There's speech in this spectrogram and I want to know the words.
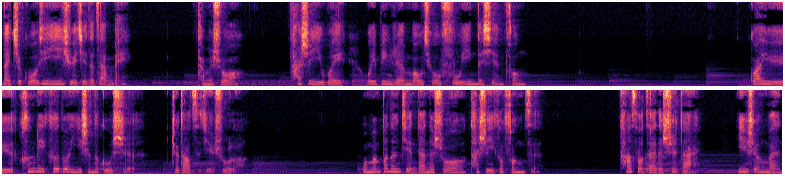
乃至国际医学界的赞美，他们说，他是一位为病人谋求福音的先锋。关于亨利·科顿医生的故事就到此结束了。我们不能简单的说他是一个疯子。他所在的时代，医生们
